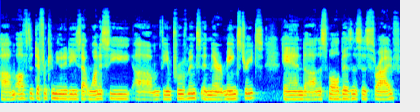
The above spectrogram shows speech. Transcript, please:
um, of the different communities that want to see um, the improvements in their main streets and uh, the small businesses thrive.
